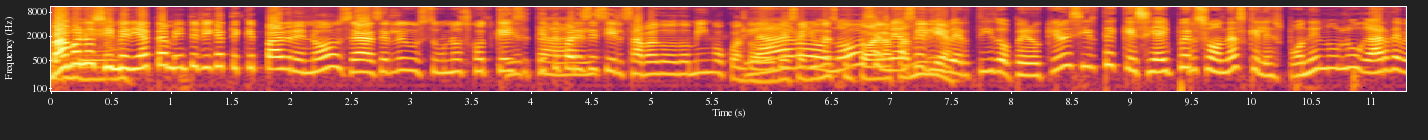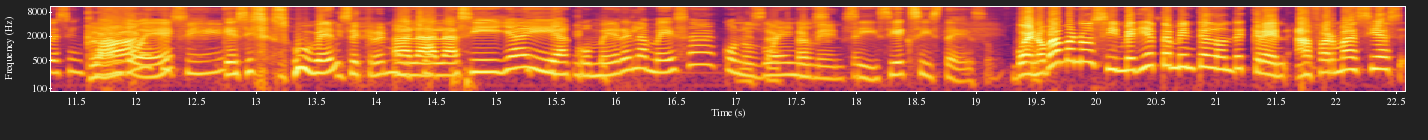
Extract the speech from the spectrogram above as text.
Vámonos Bien. inmediatamente. Fíjate qué padre, ¿no? O sea, hacerle unos hotcakes. ¿Qué ¿Qué, te parece si el sábado o domingo cuando Claro, desayunas no, con toda se la me hace familia? divertido, pero quiero decirte que si hay personas que les ponen un lugar de vez en Claro cuando, que ¿eh? sí. Que sí se suben Y se creen a la, a la silla y a comer en la mesa con los dueños. Exactamente. Sí, sí existe eso. Bueno, vámonos inmediatamente a donde creen, a farmacias,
